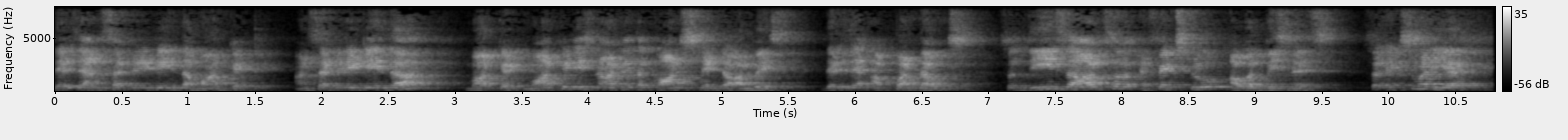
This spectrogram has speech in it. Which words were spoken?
there is uncertainty in the market. Uncertainty in the market. Market is not in the constant always. There is a up and downs. So these also affects to our business. So next one here,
